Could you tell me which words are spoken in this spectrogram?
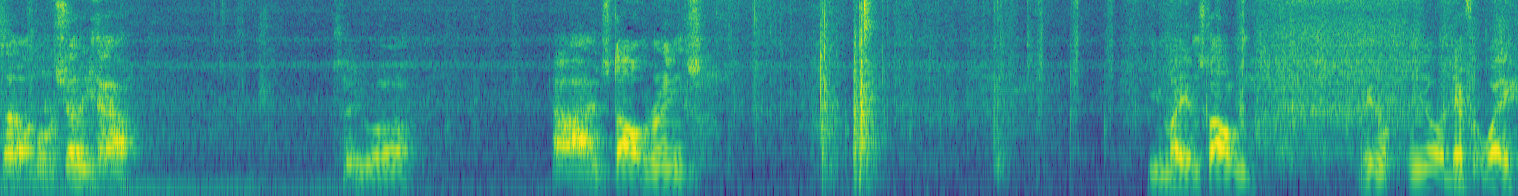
So I'm going to show you how to uh, how I install the rings. You may install them either you know a different way.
